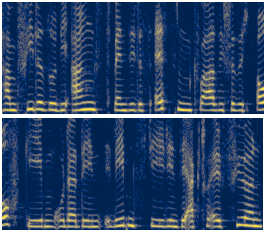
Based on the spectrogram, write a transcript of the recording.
haben viele so die Angst, wenn sie das Essen quasi für sich aufgeben oder den Lebensstil, den sie aktuell führen,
